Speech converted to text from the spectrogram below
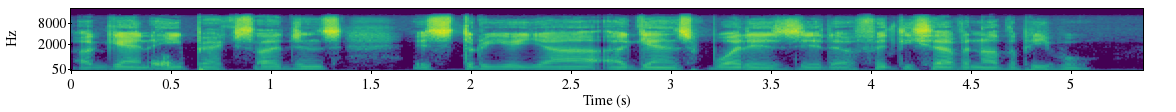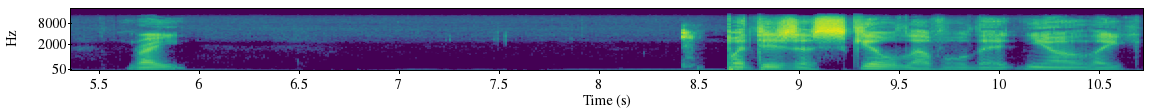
Again, Apex Legends is three of y'all against what is it? Uh, Fifty-seven other people, right? But there's a skill level that you know, like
